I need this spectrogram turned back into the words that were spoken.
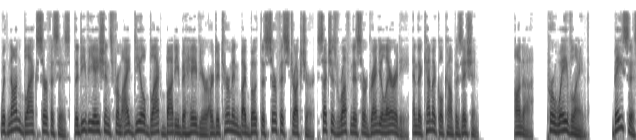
With non-black surfaces, the deviations from ideal black body behavior are determined by both the surface structure, such as roughness or granularity, and the chemical composition. On a per wavelength basis,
